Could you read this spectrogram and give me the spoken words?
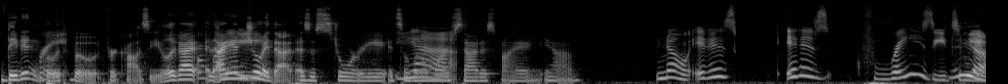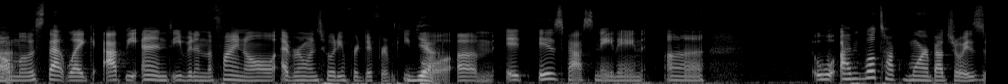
they didn't both vote for Kesi. Like I I enjoy that as a story. It's a little more satisfying. Yeah. No, it is it is crazy to me almost that like at the end, even in the final, everyone's voting for different people. Yeah. Um, it is fascinating. Uh, w- I'm, we'll talk more about Joi's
